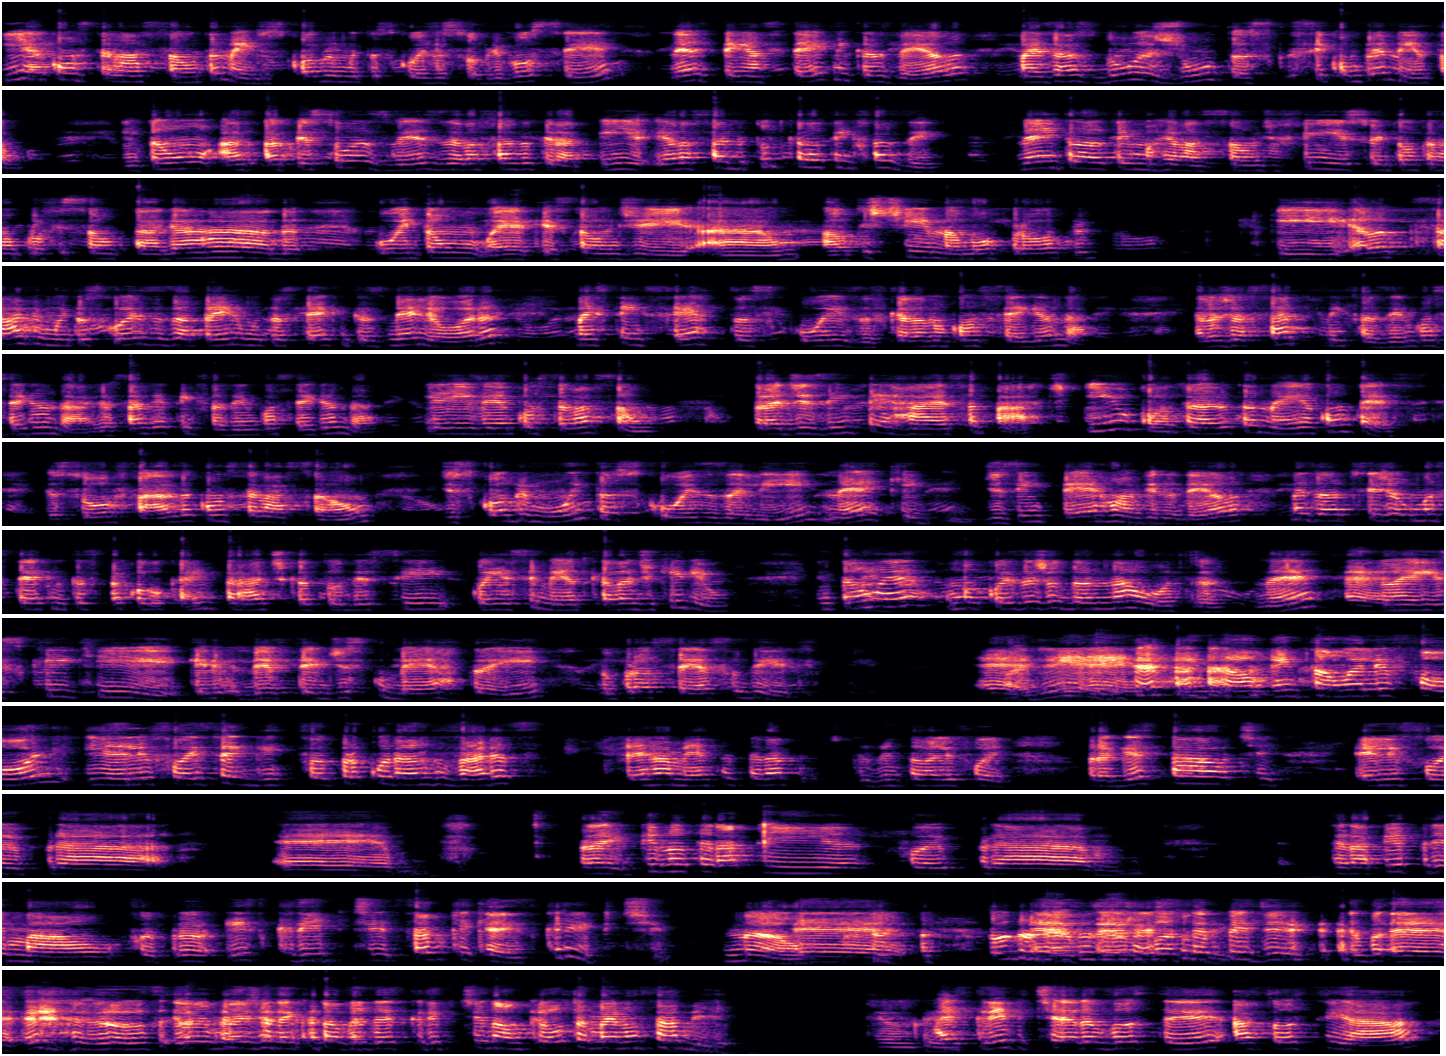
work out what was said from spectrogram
E a constelação também descobre muitas coisas sobre você, né? Tem as técnicas dela, mas as duas juntas se complementam. Então, a, a pessoa, às vezes, ela faz a terapia e ela sabe tudo que ela tem que fazer. Né? Então, ela tem uma relação difícil, então tem uma profissão que está agarrada, ou então é questão de uh, autoestima, amor próprio. E ela sabe muitas coisas, aprende muitas técnicas, melhora, mas tem certas coisas que ela não consegue andar. Ela já sabe o que tem que fazer e não consegue andar, já sabe o que tem que fazer e não consegue andar. E aí vem a constelação, para desenterrar essa parte. E o contrário também acontece. A pessoa faz a constelação, descobre muitas coisas ali, né, que desemperram a vida dela, mas ela precisa de algumas técnicas para colocar em prática todo esse conhecimento que ela adquiriu. Então é uma coisa ajudando na outra, né? É. Então é isso que, que, que, ele deve ter descoberto aí no processo dele. É, é. Então, então ele foi e ele foi seguir, foi procurando várias ferramentas terapêuticas. Então ele foi para Gestalt, ele foi para é, para hipnoterapia, foi para terapia primal, foi para script. Sabe o que é script? Não. É, Todas é, essas eu já é, você pedir. É, eu, eu, imaginei que talvez a script não, que eu também não sabia. Okay. A script era você associar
